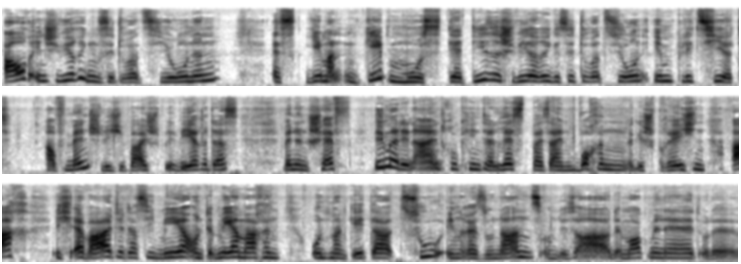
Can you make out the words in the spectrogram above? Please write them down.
auch in schwierigen Situationen es jemanden geben muss, der diese schwierige Situation impliziert. Auf menschliche Beispiel wäre das, wenn ein Chef immer den Eindruck hinterlässt bei seinen Wochengesprächen, ach, ich erwarte, dass sie mehr und mehr machen und man geht dazu in Resonanz und ist, ah, der mag mir nicht oder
